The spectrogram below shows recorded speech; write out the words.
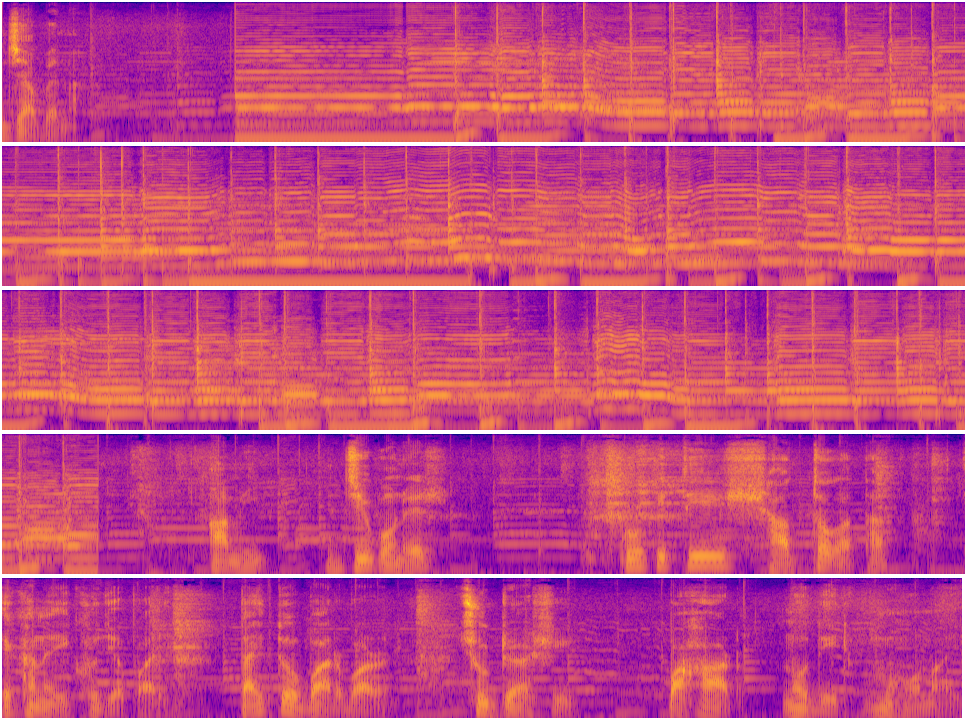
যাবে না। আমি জীবনের প্রকৃতির সার্থকতা এখানেই খুঁজে পাই। তাই তো বারবার ছুটে আসি পাহাড়, নদীর মোহনায়।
